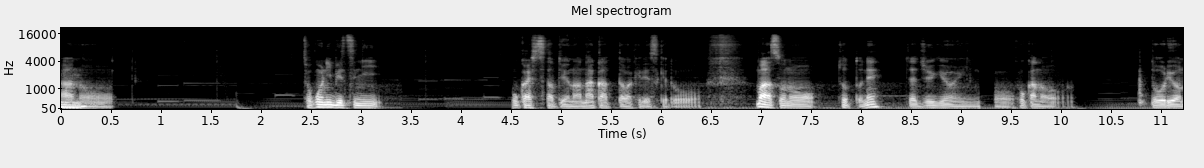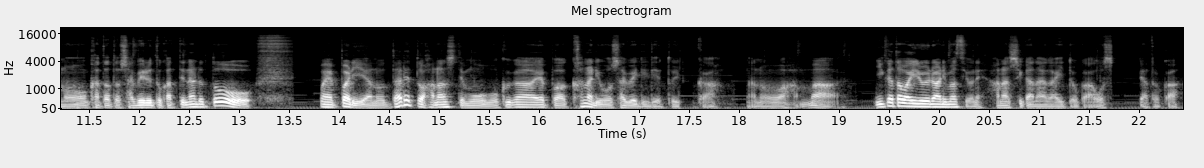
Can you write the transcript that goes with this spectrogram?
あ、のそこに別におかしさというのはなかったわけですけど。まあそのちょっとねじゃあ従業員の他の同僚の方と喋るとかってなると、まあ、やっぱりあの誰と話しても僕がやっぱかなりおしゃべりでというかあのまあ言い方はいろいろありますよね話が長いとかおしゃとか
